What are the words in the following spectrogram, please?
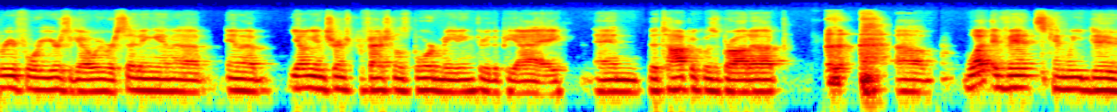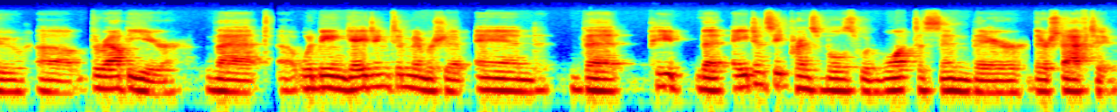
three or four years ago, we were sitting in a in a young insurance professionals board meeting through the PIA, and the topic was brought up. uh, what events can we do uh, throughout the year that uh, would be engaging to membership and that pe- that agency principals would want to send their their staff to?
